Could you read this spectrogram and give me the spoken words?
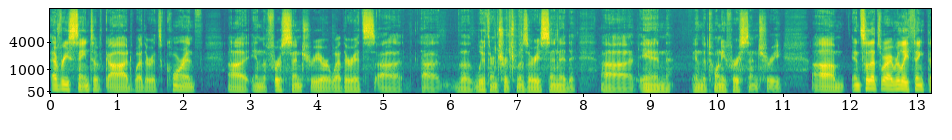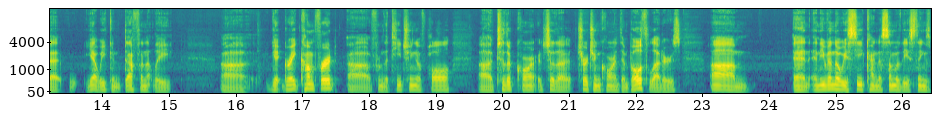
every saint of God, whether it's Corinth uh, in the first century or whether it's uh, the Lutheran Church Missouri Synod uh, in in the 21st century. Um, and so that's where I really think that yeah we can definitely uh, get great comfort uh, from the teaching of Paul uh, to the Cor- to the church in Corinth in both letters. Um, and and even though we see kind of some of these things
